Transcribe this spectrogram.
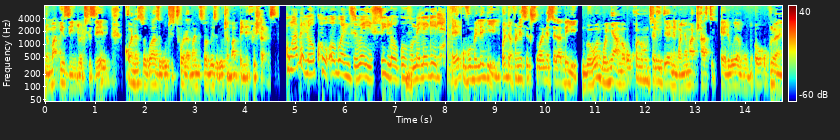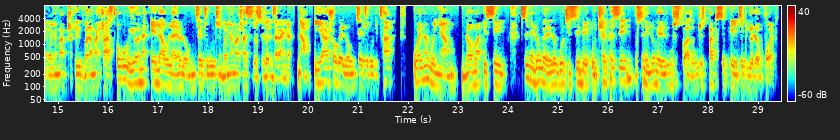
noma izinto thizeni khona sizokwazi ukuthi sithole abantu sibabiza ukuthi ama-beneficiaries. Kungabe lokhu okwenziwe yisilo kuvumelekile? Eh kuvumelekile kodwa fanele sikusonise kabili. Ngokwengonyama kukhona umthetho udile ngonyama trust kuphela kuya ngokhuluma ngonyama ngonyama trust okuyiyona elawulayo lo mthetho ukuthi ngonyama trust izosebenza kanjani. Now iyasho ke lo mthetho ukuthi cha wena ngonyama noma isilo sinelungelo lokuthi sibe uchairperson sinelungelo lokuthi sikwazi ukuthi siparticipate kulelo board.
